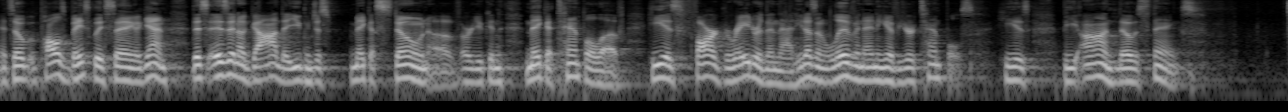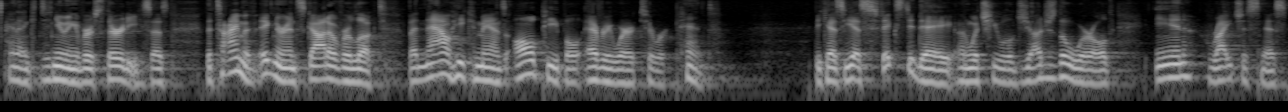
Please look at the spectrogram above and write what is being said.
And so Paul's basically saying, again, this isn't a God that you can just make a stone of or you can make a temple of. He is far greater than that. He doesn't live in any of your temples, He is beyond those things. And then continuing in verse 30, he says, The time of ignorance God overlooked, but now He commands all people everywhere to repent, because He has fixed a day on which He will judge the world in righteousness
